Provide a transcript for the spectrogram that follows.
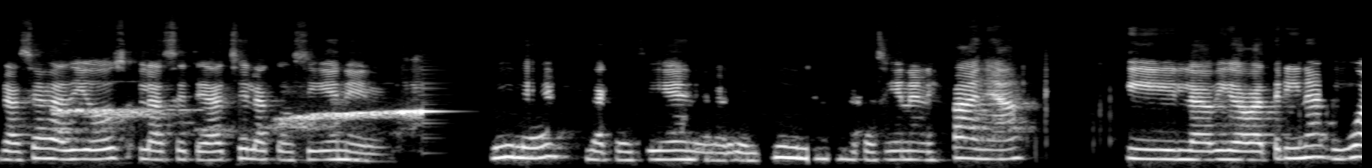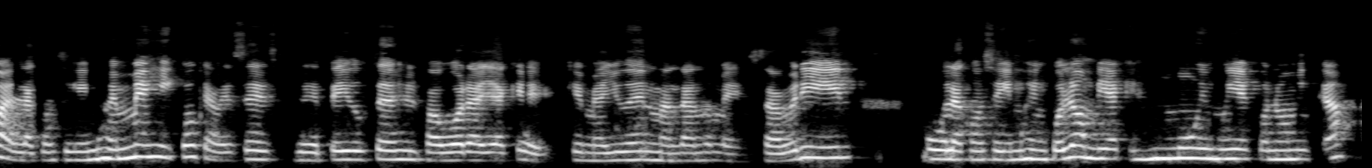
Gracias a Dios, la ACTH la consiguen en Chile, la consiguen en Argentina, la consiguen en España y la vigabatrina igual, la conseguimos en México, que a veces le he pedido a ustedes el favor allá que, que me ayuden mandándome Sabril, o la conseguimos en Colombia, que es muy, muy económica,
